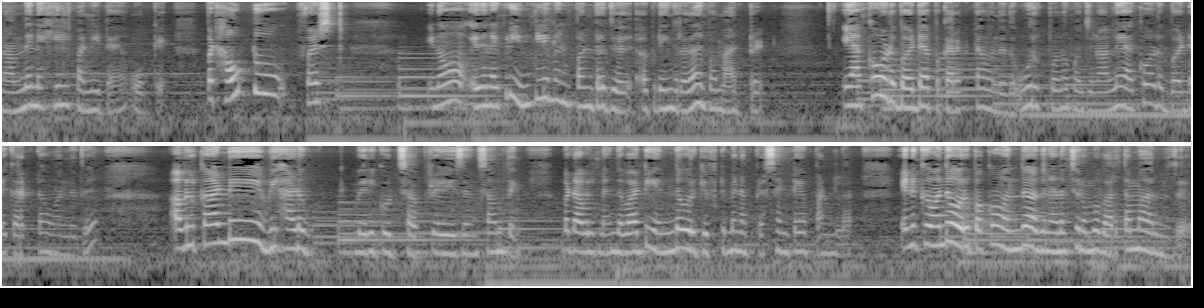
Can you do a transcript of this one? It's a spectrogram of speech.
நான் வந்து என்னை ஹீல் பண்ணிட்டேன். Okay but how to first you know இதை நான் எப்படி இம்ப்ளிமெண்ட் பண்ணுறது அப்படிங்கிறது தான் இப்போ மேட்ரு என் அக்காவோட பர்த்டே அப்போ கரெக்டாக வந்தது. ஊருக்கு போன கொஞ்ச நாளில் என் அக்காவோட பர்த்டே கரெக்டாக வந்தது. அவளுக்காண்டி we had a very good surprise and something but அவளுக்கு நான் இந்த வாட்டி எந்த ஒரு கிஃப்ட்டுமே நான் ப்ரெசென்ட்டே பண்ணல. எனக்கு வந்து ஒரு பக்கம் வந்து அது நினச்சி ரொம்ப வருத்தமாக இருந்தது.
